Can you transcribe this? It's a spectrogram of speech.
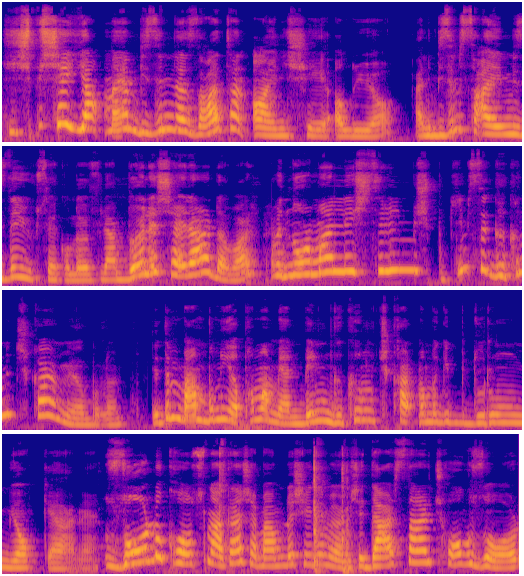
Hiçbir şey yapmayan bizimle zaten aynı şeyi alıyor. Hani bizim sayemizde yüksek oluyor falan. Böyle şeyler de var. Ve normalleştirilmiş bu. Kimse gıkını çıkarmıyor bunun. Dedim ben bunu yapamam yani. Benim gıkımı çıkartmama gibi bir durumum yok yani. Zorluk olsun arkadaşlar. Ben burada şey demiyorum. İşte dersler çok zor.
